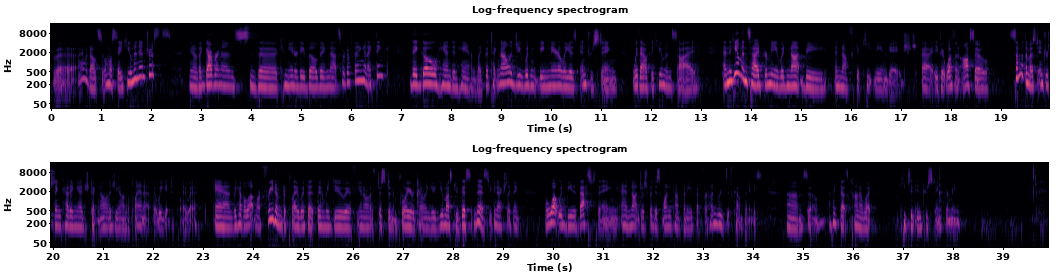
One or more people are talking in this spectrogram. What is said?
uh, I would almost say human interests you know, the governance, the community building, that sort of thing. And I think they go hand in hand. Like the technology wouldn't be nearly as interesting without the human side. And the human side for me would not be enough to keep me engaged uh, if it wasn't also some of the most interesting cutting edge technology on the planet that we get to play with. And we have a lot more freedom to play with it than we do if, you know, it's just an employer telling you, you must do this and this. You can actually think, well, what would be the best thing, and not just for this one company, but for hundreds of companies. Um, so I think that's kind of what keeps it interesting for me.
